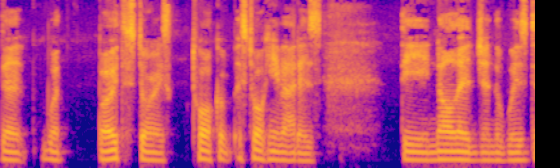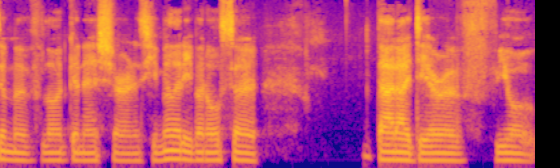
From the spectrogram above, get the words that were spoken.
the what both stories talk is talking about is the knowledge and the wisdom of Lord Ganesha and his humility, but also that idea of your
